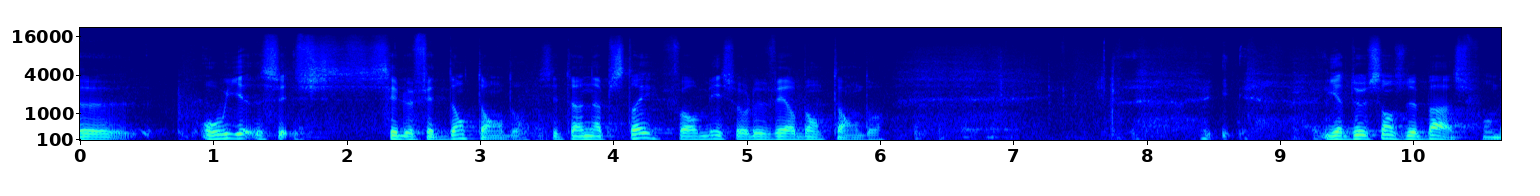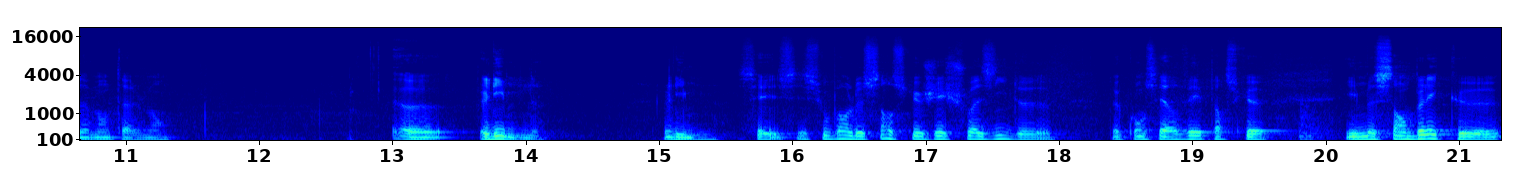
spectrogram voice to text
euh, c'est le fait d'entendre. C'est un abstrait formé sur le verbe entendre il y a deux sens de base fondamentalement. Euh, l'hymne, l'hymne, c'est souvent le sens que j'ai choisi de, conserver parce que il me semblait que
